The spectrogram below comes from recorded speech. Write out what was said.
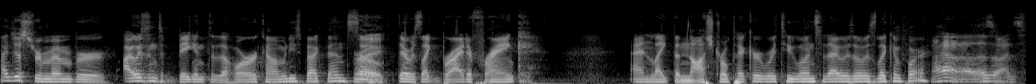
I just remember I was into big into the horror comedies back then. So Right. there was like Bride of Frank and like the Nostril Picker were two ones that I was always looking for. I don't know those ones.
